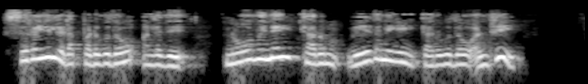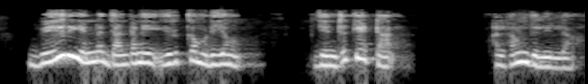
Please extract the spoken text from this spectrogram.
சிறையில் இடப்படுவதோ அல்லது நோவினை தரும் வேதனையை தருவதோ அன்றி வேறு என்ன தண்டனை இருக்க முடியும்? என்று கேட்டாள். அல்ஹம்துலில்லாஹ்.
